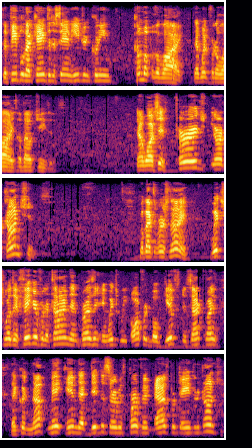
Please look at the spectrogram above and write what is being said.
The people that came to the Sanhedrin couldn't even come up with a lie that went for the lies about Jesus. Now watch this. Purge your conscience. Go back to verse 9. Which was a figure for the time then present in which we offered both gifts and sacrifice that could not make him that did the service perfect as pertains to the conscience.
